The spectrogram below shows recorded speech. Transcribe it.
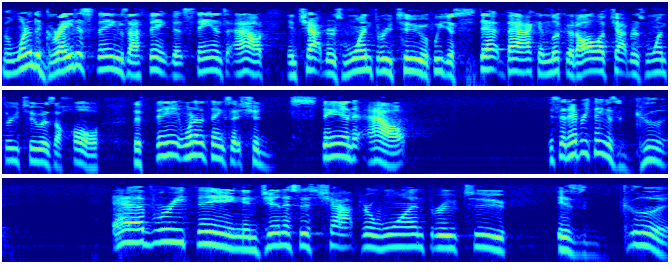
But one of the greatest things I think that stands out in chapters 1 through 2, if we just step back and look at all of chapters 1 through 2 as a whole, the thing, one of the things that should stand out is that everything is good. Everything in Genesis chapter 1 through 2 is good.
